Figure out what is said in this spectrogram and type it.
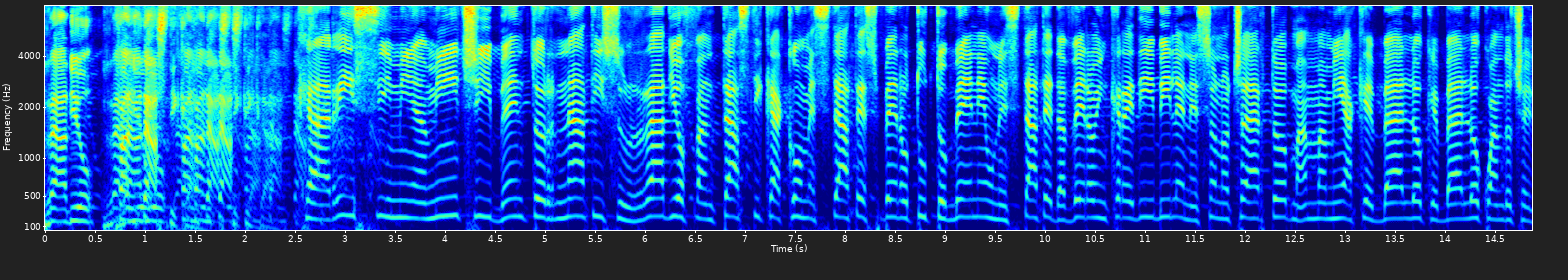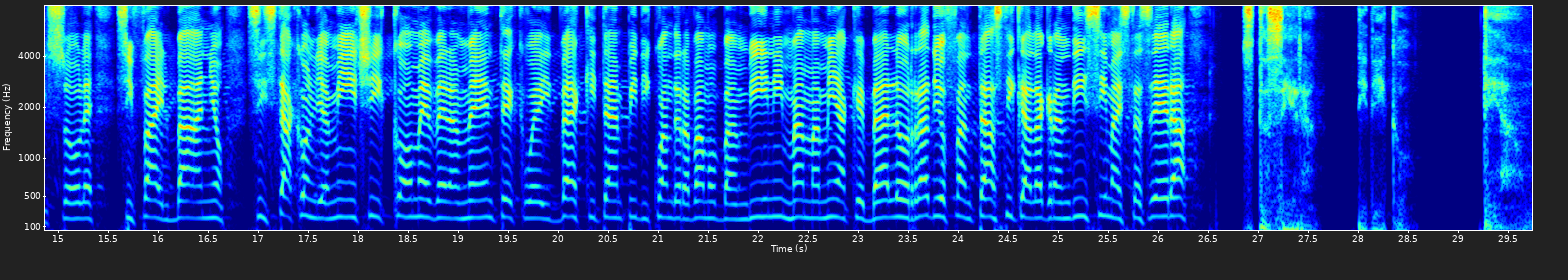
Radio, Fantastica. Fantastica. Carissimi amici, bentornati su Radio Fantastica. Come state? Spero tutto bene. Un'estate davvero incredibile, ne sono certo. Mamma mia, che bello, che bello quando c'è il sole. Si fa il bagno, si sta con gli amici, come veramente quei vecchi tempi di quando eravamo bambini. Mamma mia, che bello. Radio Fantastica, la grandissima. E stasera. Stasera ti dico, ti amo.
